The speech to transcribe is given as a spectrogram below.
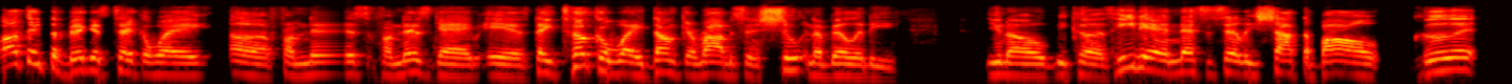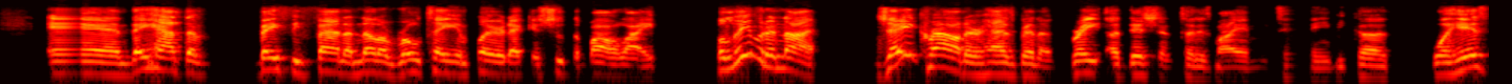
Well, I think the biggest takeaway uh, from this from this game is they took away Duncan Robinson's shooting ability, you know, because he didn't necessarily shot the ball good, and they had to basically find another rotating player that can shoot the ball. Like, believe it or not, Jae Crowder has been a great addition to this Miami team because with his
